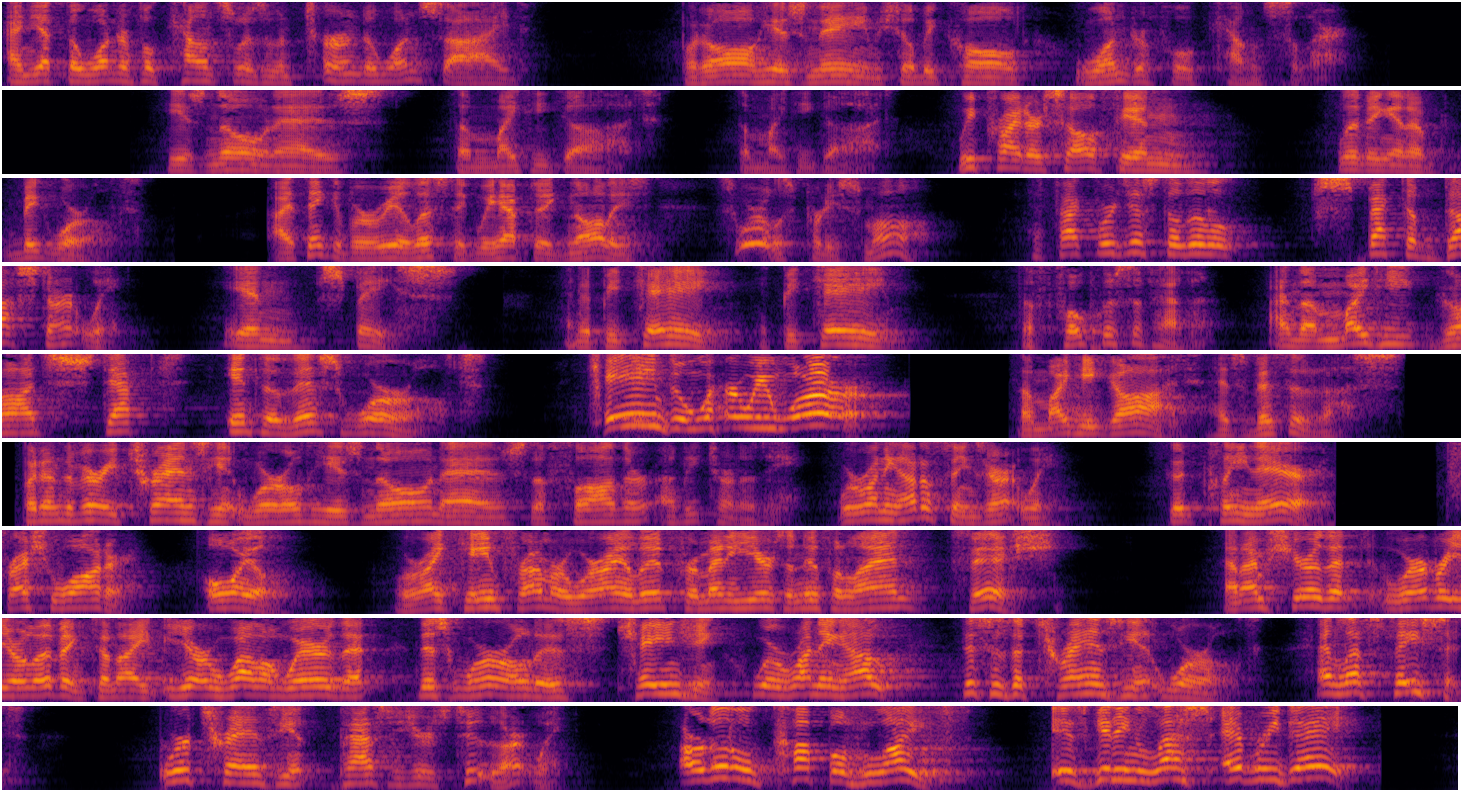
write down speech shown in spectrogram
And yet the wonderful counselor has been turned to one side. But all his name shall be called Wonderful Counselor. He is known as the Mighty God. The Mighty God. We pride ourselves in living in a big world. I think if we're realistic, we have to acknowledge this world is pretty small. In fact, we're just a little speck of dust, aren't we? In space. And it became, it became the focus of heaven. And the mighty God stepped into this world, came to where we were. The mighty God has visited us. But in the very transient world, he is known as the Father of eternity. We're running out of things, aren't we? Good clean air, fresh water, oil. Where I came from or where I lived for many years in Newfoundland, fish. And I'm sure that wherever you're living tonight, you're well aware that this world is changing. We're running out. This is a transient world. And let's face it, we're transient passengers too, aren't we? Our little cup of life is getting less every day.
